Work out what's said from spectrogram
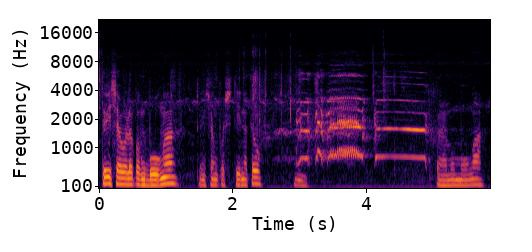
Ito isa wala pang bunga. Ito isang na to. Hmm. Ito na mumunga.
